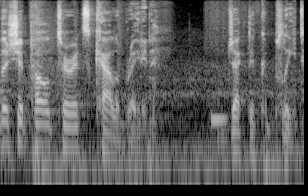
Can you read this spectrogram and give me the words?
Mothership hull turrets calibrated. Objective complete.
